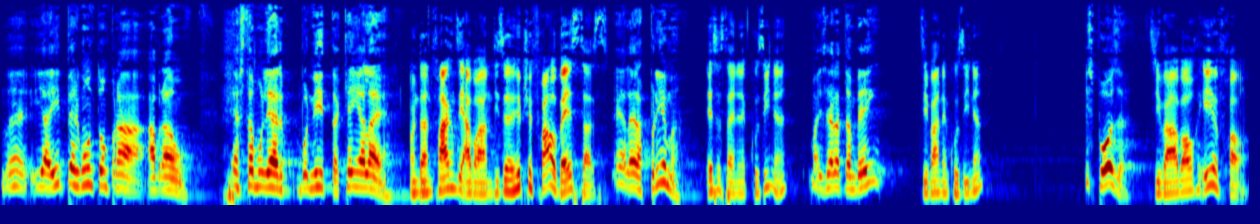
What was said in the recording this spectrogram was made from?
Né? E aí perguntam para Abraão, esta mulher bonita, quem ela é? Und dann fragen sie Abraham, diese hübsche Frau, wer ist das? Ela era prima, Ist es deine Cousine? mas era também Sie war eine Cousine, esposa. sie war aber auch Ehefrau.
